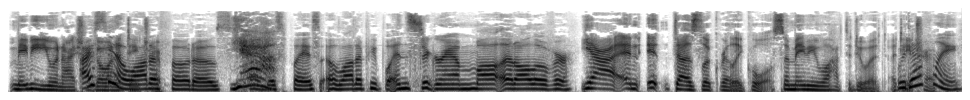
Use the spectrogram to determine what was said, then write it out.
maybe you and I should I've go seen on a a lot trip. of photos Yeah. of this place. A lot of people Instagram all, it all over. yeah, and it does look really cool. So maybe we'll have to do a, a We day trip. definitely.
